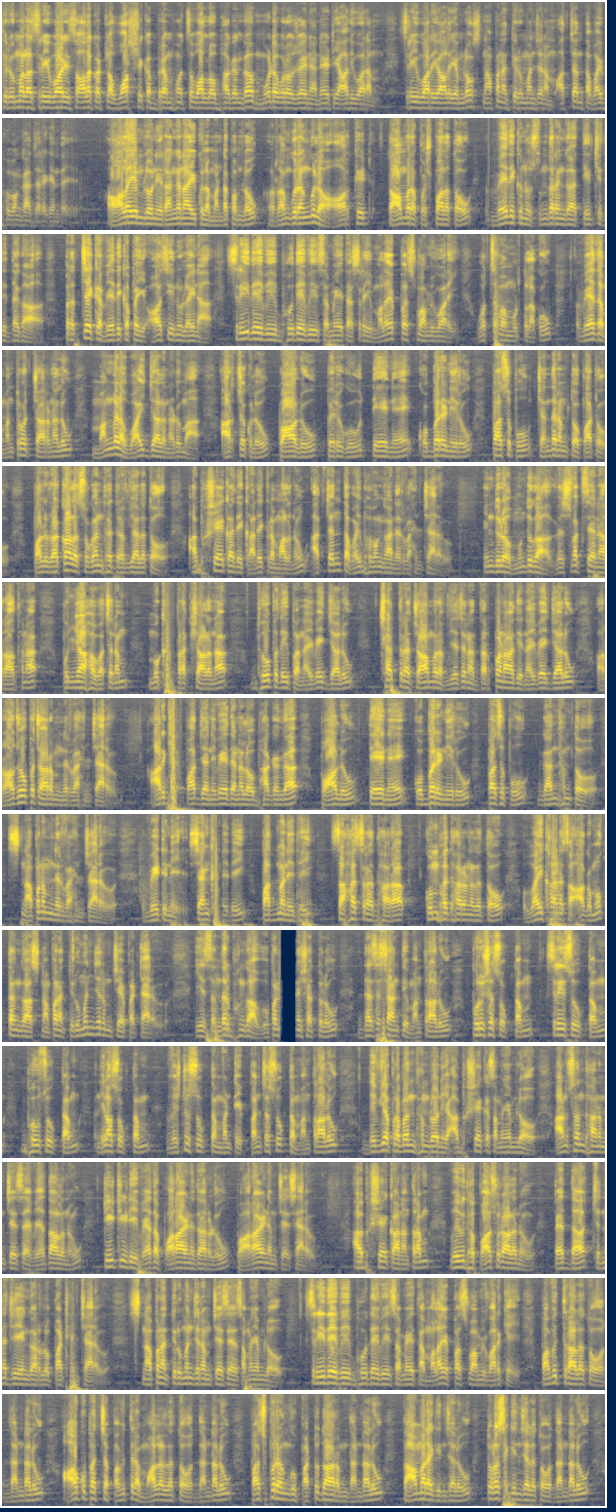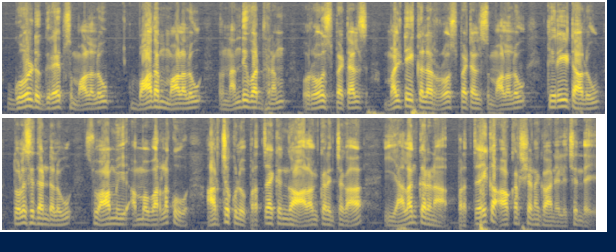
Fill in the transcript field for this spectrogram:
తిరుమల శ్రీవారి సాలకట్ల వార్షిక బ్రహ్మోత్సవాల్లో భాగంగా మూడవ రోజైన నేటి ఆదివారం శ్రీవారి ఆలయంలో స్నపన తిరుమంజనం అత్యంత వైభవంగా జరిగింది. ఆలయంలోని రంగనాయకుల మండపంలో రంగురంగుల ఆర్కిడ్ తామర పుష్పాలతో వేదికను సుందరంగా తీర్చిదిద్దగా ప్రత్యేక వేదికపై ఆసీనులైన శ్రీదేవి భూదేవి సమేత శ్రీ మలయప్ప స్వామివారి ఉత్సవమూర్తులకు వేద మంత్రోచ్చారణలు మంగళ వాయిద్యాల నడుమ అర్చకులు పాలు పెరుగు తేనె కొబ్బరి నీరు పసుపు చందనంతో పాటు పలు రకాల సుగంధ ద్రవ్యాలతో అభిషేకాది కార్యక్రమాలను అత్యంత వైభవంగా నిర్వహించారు. ఇందులో ముందుగా విశ్వక్సేనారాధన పుణ్యాహవచనం ముఖ ప్రక్షాళన ధూపదీప నైవేద్యాలు ఛత్ర చామర వ్యజన దర్పణాది నైవేద్యాలు రాజోపచారం నిర్వహించారు. ఆర్ఘ్యపాద్య నివేదనలో భాగంగా పాలు తేనె కొబ్బరి నీరు పసుపు గంధంతో స్నపనం నిర్వహించారు. వీటిని శంఖనిధి పద్మనిధి సహస్రధార కుంభధారణలతో వైఖానస ఆగముక్తంగా స్నపన తిరుమంజనం చేపట్టారు. ఈ సందర్భంగా ఉపనిషత్తులు దశశాంతి మంత్రాలు పురుష సూక్తం శ్రీ సూక్తం భూసూక్తం నీలసూక్తం విష్ణు సూక్తం వంటి పంచసూక్త మంత్రాలు దివ్య ప్రబంధంలోని అభిషేక సమయంలో అనుసంధానం చేసే వేదాలను టీటీడీ వేద పారాయణదారులు పారాయణం చేశారు. అభిషేకానంతరం వివిధ పాసురాలను పెద్ద చిన్నజయంగారులు పఠించారు స్నపన తిరుమంజనం చేసే సమయంలో శ్రీదేవి భూదేవి సమేత మలయప్ప స్వామి వారికి పవిత్రాలతో దండలు ఆకుపచ్చ పవిత్ర మాలలతో దండలు పసుపు రంగు పట్టుదారం దండలు తామర గింజలు తులసి గింజలతో దండలు గోల్డ్ గ్రేప్స్ మాలలు బాదం మాలలు నందివర్ధనం rose petals multi colour rose petals మాలలు కిరీటాలు తులసి దండలు స్వామి అమ్మవార్లకు అర్చకులు ప్రత్యేకంగా అలంకరించగా ఈ అలంకరణ ప్రత్యేక ఆకర్షణగా నిలిచింది.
